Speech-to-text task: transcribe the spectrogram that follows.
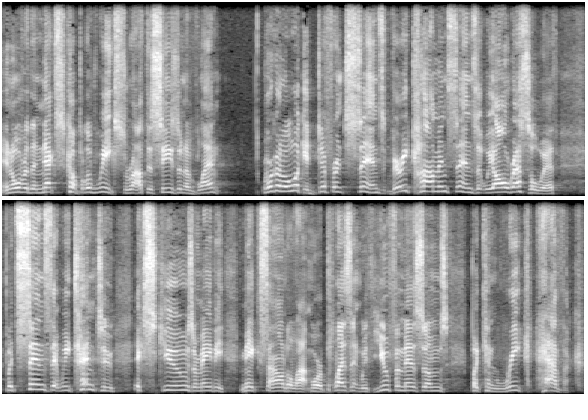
And over the next couple of weeks throughout the season of Lent, we're going to look at different sins, very common sins that we all wrestle with, but sins that we tend to excuse or maybe make sound a lot more pleasant with euphemisms, but can wreak havoc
